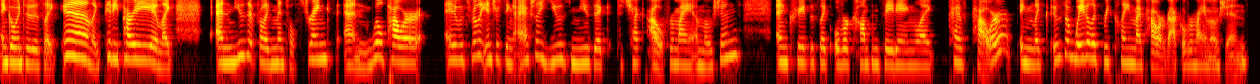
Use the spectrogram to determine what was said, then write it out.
and go into this like, eh, like pity party and like, and use it for like mental strength and willpower. And it was really interesting. I actually used music to check out for my emotions and create this like overcompensating, like kind of power. And like, it was a way to like reclaim my power back over my emotions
